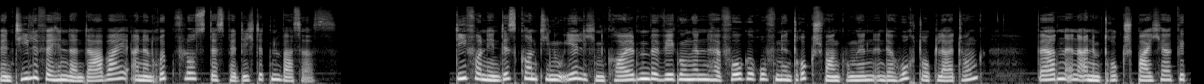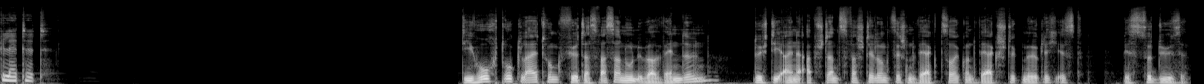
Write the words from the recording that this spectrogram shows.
Ventile verhindern dabei einen Rückfluss des verdichteten Wassers. Die von den diskontinuierlichen Kolbenbewegungen hervorgerufenen Druckschwankungen in der Hochdruckleitung werden in einem Druckspeicher geglättet. Die Hochdruckleitung führt das Wasser nun über Wendeln, durch die eine Abstandsverstellung zwischen Werkzeug und Werkstück möglich ist, bis zur Düse.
